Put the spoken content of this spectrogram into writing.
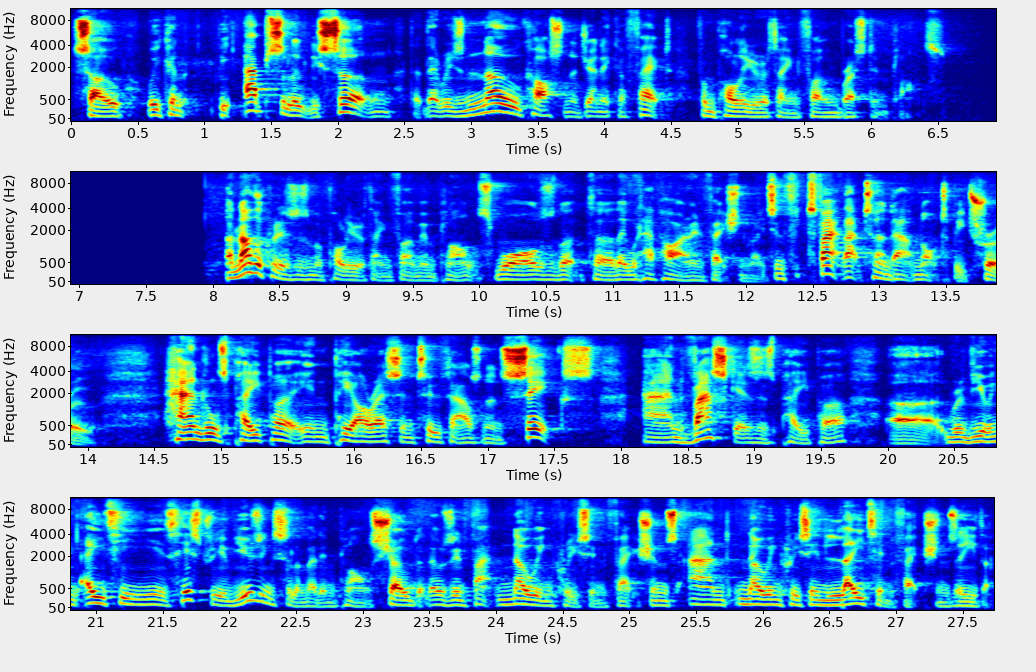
So we can be absolutely certain that there is no carcinogenic effect from polyurethane foam breast implants. Another criticism of polyurethane foam implants was that uh, they would have higher infection rates. In fact, that turned out not to be true. Handel's paper in PRS in 2006 and Vazquez's paper uh, reviewing 18 years history of using Silimed implants showed that there was in fact no increase in infections and no increase in late infections either.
